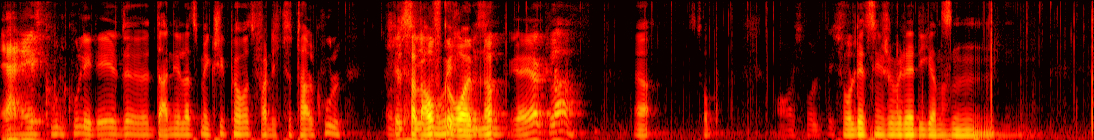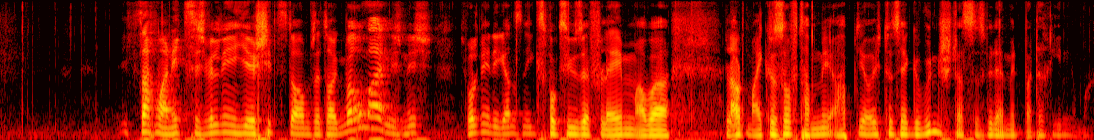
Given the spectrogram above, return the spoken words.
Ja, nee, ist cool, coole Idee. Daniel hat es mir geschickt, fand ich total cool. ist halt aufgeräumt, ne? Ja, ja, klar. Ja, ich wollte jetzt nicht schon wieder die ganzen. Ich sag mal nichts, ich will nicht hier Shitstorms erzeugen. Warum eigentlich nicht? Ich wollte nicht die ganzen Xbox-User flamen, aber laut Microsoft haben, habt ihr euch das ja gewünscht, dass das wieder mit Batterien gemacht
